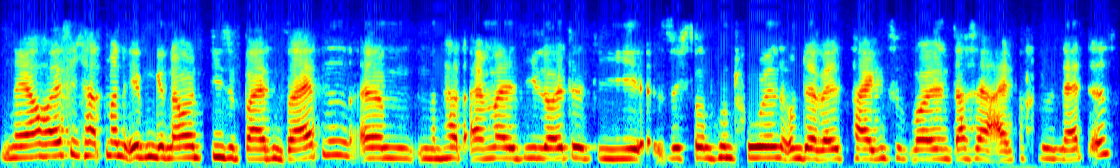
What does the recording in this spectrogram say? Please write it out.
Naja, häufig hat man eben genau diese beiden Seiten. Ähm, man hat einmal die Leute, die sich so einen Hund holen, um der Welt zeigen zu wollen, dass er einfach nur nett ist.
